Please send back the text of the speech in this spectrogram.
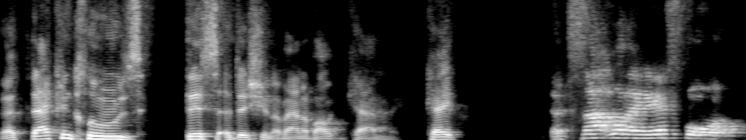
That that concludes this edition of Anabolic Academy. Okay. That's not what I asked for.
